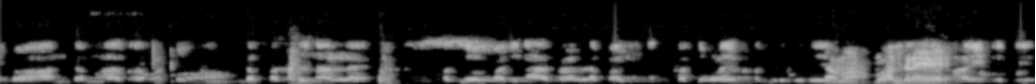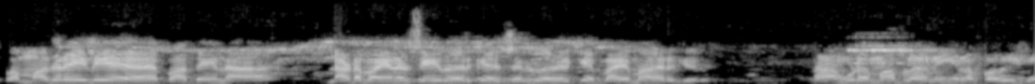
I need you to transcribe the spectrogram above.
இப்போ அந்த மாதத்துல மட்டும் இந்த பத்து நாள்ல பத்து பதினாறு நாள்ல பதினஞ்சு பத்து கொலை நடந்திருக்குது. ஆமா மதுரை இப்போ மதுரையிலேயே பார்த்தீங்கன்னா நடைபயணம் செய்வதற்கே செல்வதற்கே பயமா இருக்கு. நான் கூட மாப்பிள்ள நீங்களாம் பகுதிக்கு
